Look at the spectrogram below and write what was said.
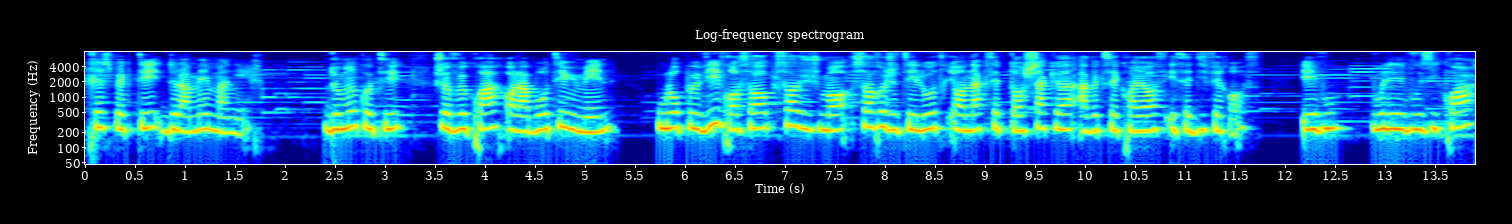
respecté de la même manière. De mon côté, je veux croire en la beauté humaine, où l'on peut vivre ensemble sans jugement, sans rejeter l'autre et en acceptant chacun avec ses croyances et ses différences. Et vous, voulez-vous y croire?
